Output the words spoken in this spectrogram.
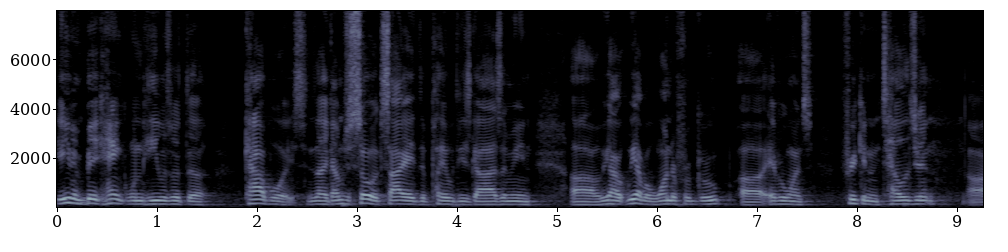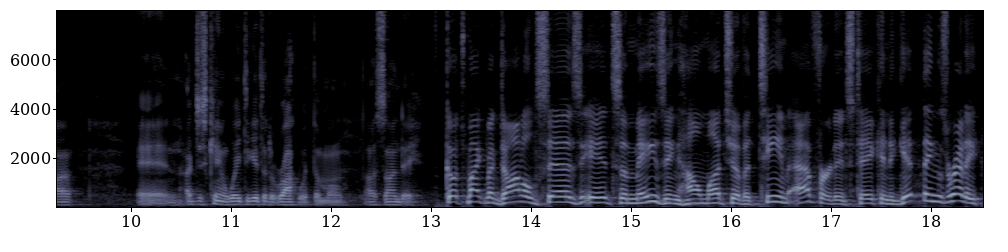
even Big Hank when he was with the Cowboys. Like I'm just so excited to play with these guys. I mean, uh, we got we have a wonderful group. Uh, everyone's freaking intelligent, uh, and I just can't wait to get to the rock with them on uh, Sunday. Coach Mike Macdonald says it's amazing how much of a team effort it's taken to get things ready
